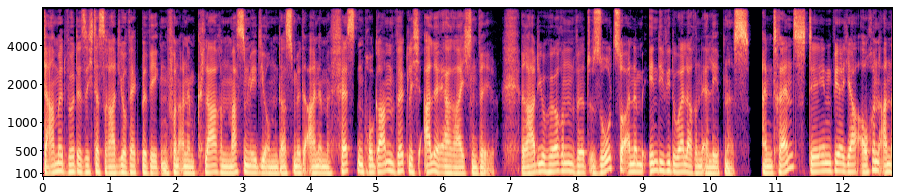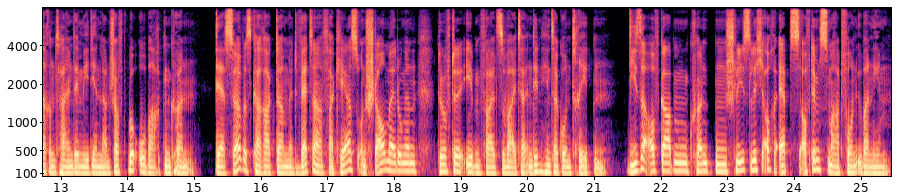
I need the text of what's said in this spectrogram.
Damit würde sich das Radio wegbewegen von einem klaren Massenmedium, das mit einem festen Programm wirklich alle erreichen will. Radio hören wird so zu einem individuelleren Erlebnis. Ein Trend, den wir ja auch in anderen Teilen der Medienlandschaft beobachten können. Der Servicecharakter mit Wetter-, Verkehrs- und Staumeldungen dürfte ebenfalls weiter in den Hintergrund treten. Diese Aufgaben könnten schließlich auch Apps auf dem Smartphone übernehmen.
